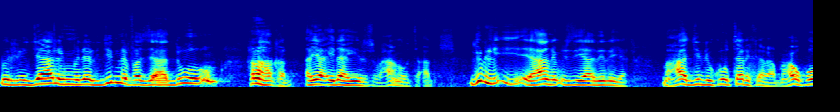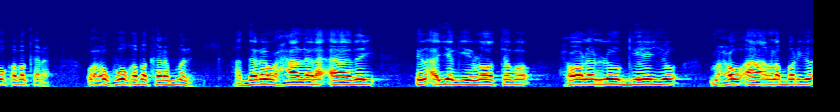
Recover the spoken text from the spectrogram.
birijaali min aljini fazaaduuhum rahaqan ayaa ilaah yihi subxaana wa tacaala dulli iyo ihaanay u siyaadinayaan maxaa jilli kuu tari karaa? Maxuu kuu qaban karaa? Waxuu kuu qaban kara male haddana waxaa lala aaday in ayagii loo tago xoola loo geeyo muxuu ahaa la baryo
